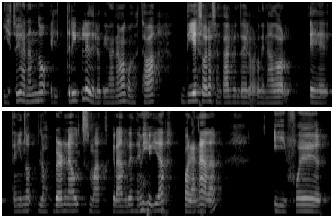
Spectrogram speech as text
y estoy ganando el triple de lo que ganaba cuando estaba 10 horas sentada al frente del ordenador, eh, teniendo los burnouts más grandes de mi vida para nada. Y fue,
